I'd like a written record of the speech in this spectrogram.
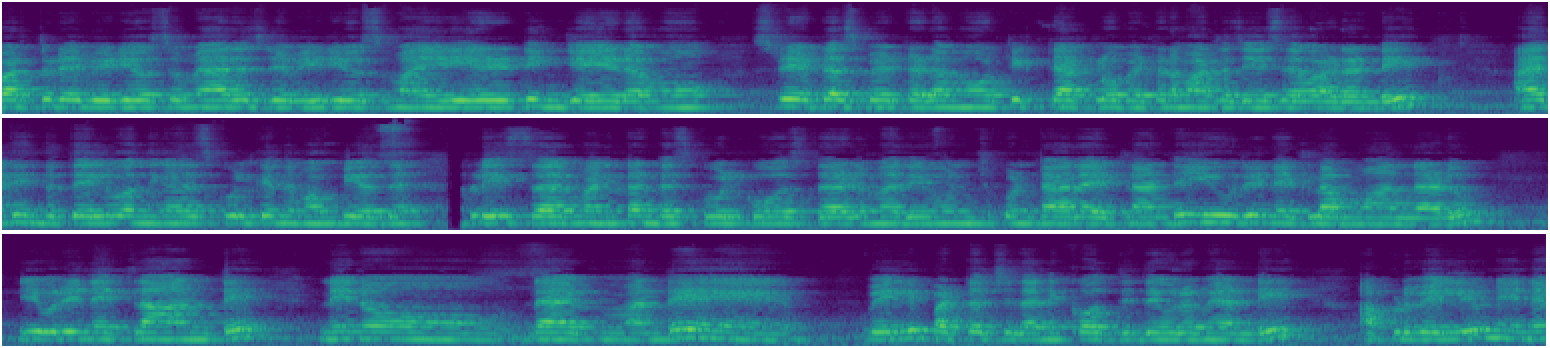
birthday videos marriage day videos మా ఎడిటింగ్ చేయడము స్టేటస్ పెట్టడము టిక్ టాక్లో పెట్టడం అట్లా చేసేవాడండి. అయితే ఇంత తెలివి ఉంది కదా స్కూల్ కింద పంపించద్దు ప్లీజ్ సార్ మనకంటే స్కూల్కు వస్తాడు మరి ఉంచుకుంటారా ఎట్లా అంటే యూరిన్ ఎట్లా అమ్మ అన్నాడు. యూరిన్ ఎట్లా అంటే నేను అంటే వెళ్ళి పట్టొచ్చేదాన్ని కొద్ది దూరమే అండి. అప్పుడు వెళ్ళి నేనే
